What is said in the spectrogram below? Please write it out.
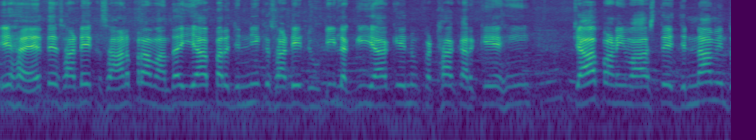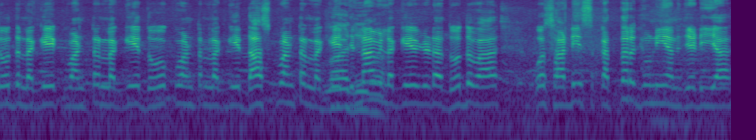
ਇਹ ਹੈ ਤੇ ਸਾਡੇ ਕਿਸਾਨ ਭਰਾਵਾਂ ਦਾ ਹੀ ਆ, ਪਰ ਜਿੰਨੀ ਕਿ ਸਾਡੀ ਡਿਊਟੀ ਲੱਗੀ ਆ ਕਿ ਇਹਨੂੰ ਇਕੱਠਾ ਕਰਕੇ ਅਸੀਂ ਚਾਹ ਪਾਣੀ ਵਾਸਤੇ ਜਿੰਨਾ ਵੀ ਦੁੱਧ ਲੱਗੇ ਕੁਆਂਟਲ ਲੱਗੇ 2 ਕੁਆਂਟਲ ਲੱਗੇ 10 ਕੁਆਂਟਲ ਲੱਗੇ ਜਿੰਨਾ ਵੀ। ਲੱਗੇ ਜਿਹੜਾ ਦੁੱਧ ਵਾ ਉਹ ਸਾਡੀ 77 ਯੂਨੀਅਨ ਜਿਹੜੀ ਆ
